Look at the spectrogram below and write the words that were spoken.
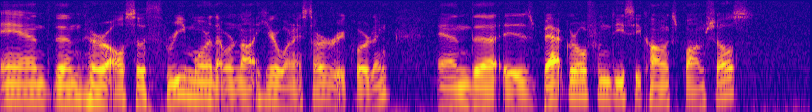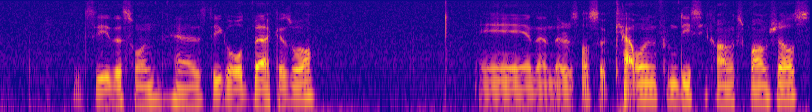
And then there are also three more that were not here when I started recording. And uh, is Batgirl from DC Comics Bombshells. You can see this one has the gold back as well. And then there's also Catwoman from DC Comics Bombshells.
